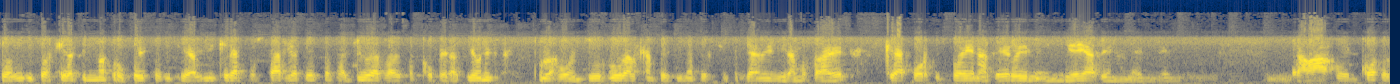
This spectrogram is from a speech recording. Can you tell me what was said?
Entonces, si cualquiera tiene una propuesta, si que alguien quiere apostarle a todas estas ayudas, a estas cooperaciones con la juventud rural campesina, pues que se llame y miramos a ver qué aportes pueden hacer en, en ideas, en, en- en- en trabajo, en cosas.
